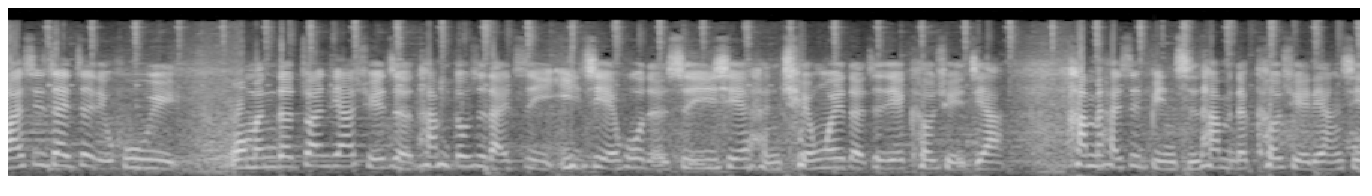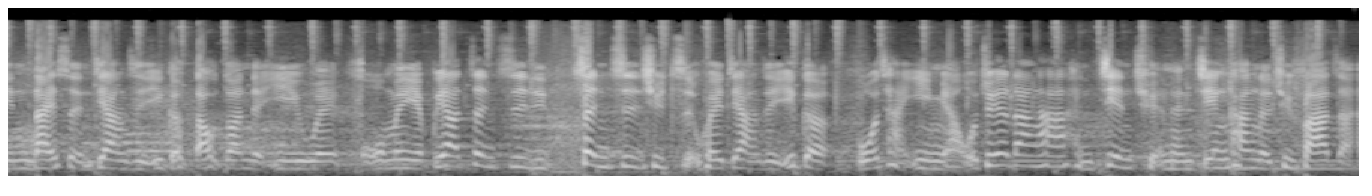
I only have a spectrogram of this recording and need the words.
还是在这里呼吁，我们的专家学者，他们都是来自于医界或者是一些很权威的这些科学家，他们还是秉持他们的科学良心来审这样子一个高端的 EUV。我们也不要政治政治去指挥这样子一个国产疫苗，我觉得让它很健全、很健康的去发展，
